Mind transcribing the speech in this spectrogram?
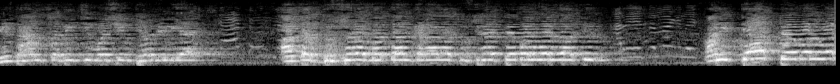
विधानसभेची मशीन ठेवलेली आहे. आता दुसरं मतदान करायला दुसऱ्या टेबलवर जातील. आणि त्या टेबलवर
